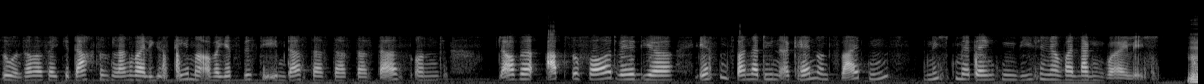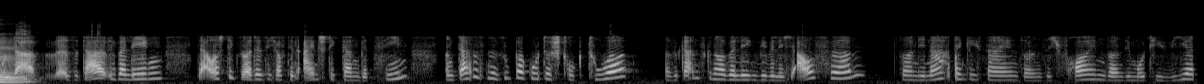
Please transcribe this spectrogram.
so, jetzt haben wir vielleicht gedacht, das ist ein langweiliges Thema, aber jetzt wisst ihr eben das, das, das, das, das. Und ich glaube, ab sofort werdet ihr erstens Wanderdünen erkennen und zweitens nicht mehr denken, die sind aber langweilig. So, mhm. da, also da überlegen, der Ausstieg sollte sich auf den Einstieg dann beziehen. Und das ist eine super gute Struktur. Also ganz genau überlegen, wie will ich aufhören? Sollen die nachdenklich sein? Sollen sich freuen? Sollen sie motiviert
